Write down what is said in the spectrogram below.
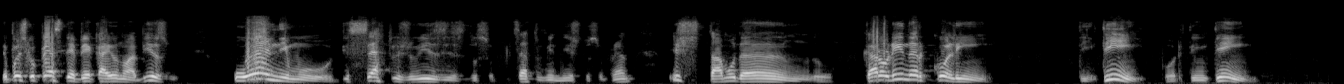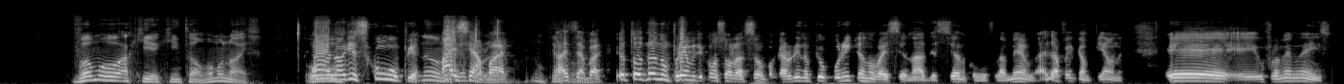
depois que o PSDB caiu no abismo, o ânimo de certos juízes, do, certos ministros do Supremo, está mudando. Carolina Ercolim, tintim por tintim. Vamos aqui, aqui então, vamos nós. Ah, não, desculpe. Não, não vai se abaixo. Vai se abaixo. Eu estou dando um prêmio de consolação para Carolina, porque o Corinthians não vai ser nada esse ano, como o Flamengo. Ah, já foi campeão, né? É, é, o Flamengo nem é isso.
